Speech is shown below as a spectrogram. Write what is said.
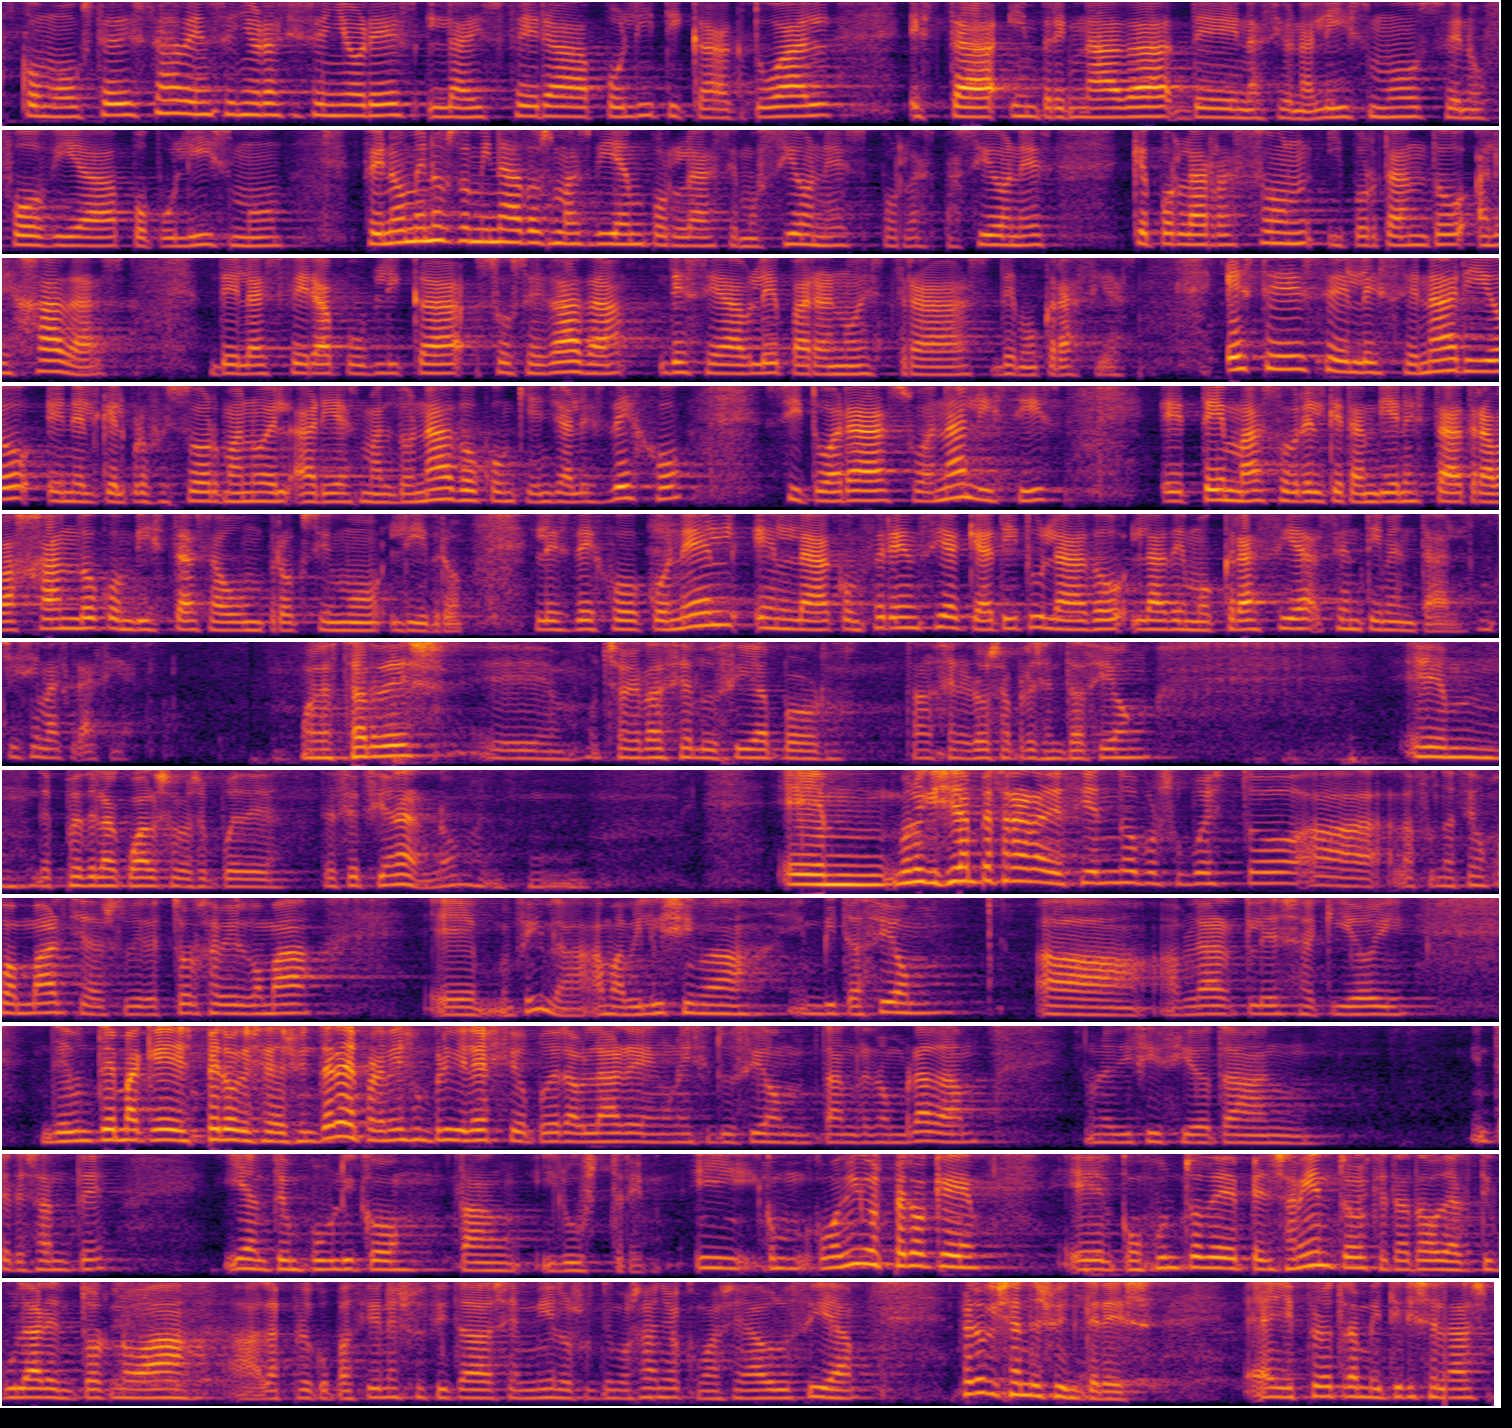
Como ustedes saben, señoras y señores, la esfera política actual está impregnada de nacionalismo, xenofobia, populismo, fenómenos dominados más bien por las emociones, por las pasiones, que por la razón y, por tanto, alejadas de la esfera pública sosegada, deseable para nuestras democracias. Este es el escenario en el que el profesor Manuel Arias Maldonado, con quien ya les dejo, situará su análisis eh, tema sobre el que también está trabajando con vistas a un próximo libro. Les dejo con él en la conferencia que ha titulado La democracia sentimental. Muchísimas gracias. Buenas tardes. Eh, muchas gracias, Lucía, por tan generosa presentación, em, después de la cual solo se puede decepcionar. ¿no? Em, bueno, quisiera empezar agradeciendo, por supuesto, a la Fundación Juan March y a su director Javier Gomá, eh, en fin, la amabilísima invitación a hablarles aquí hoy de un tema que espero que sea de su interés. Para mí es un privilegio poder hablar en una institución tan renombrada, en un edificio tan interesante y ante un público tan ilustre. Y como, digo, espero que el conjunto de pensamientos que he tratado de articular en torno a, las preocupaciones suscitadas en mí en los últimos años, como ha señalado Lucía, espero que sean de su interés eh, y espero transmitírselas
